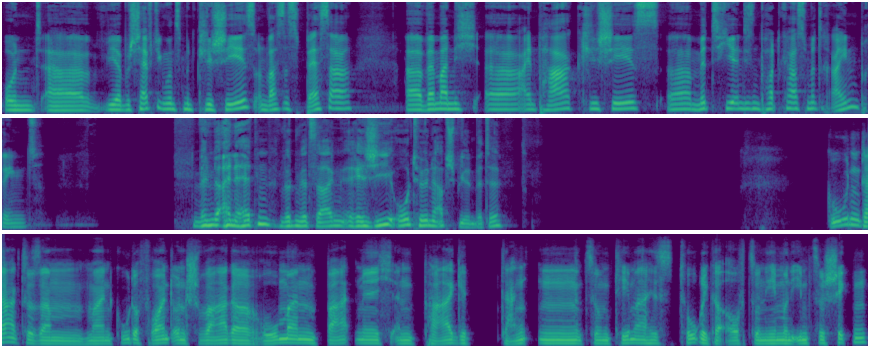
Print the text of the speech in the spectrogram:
Und äh, wir beschäftigen uns mit Klischees und was ist besser, äh, wenn man nicht äh, ein paar Klischees äh, mit hier in diesen Podcast mit reinbringt. Wenn wir eine hätten, würden wir jetzt sagen, Regie O-Töne abspielen, bitte. Guten Tag zusammen. Mein guter Freund und Schwager Roman bat mich, ein paar Gedanken zum Thema Historiker aufzunehmen und ihm zu schicken.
